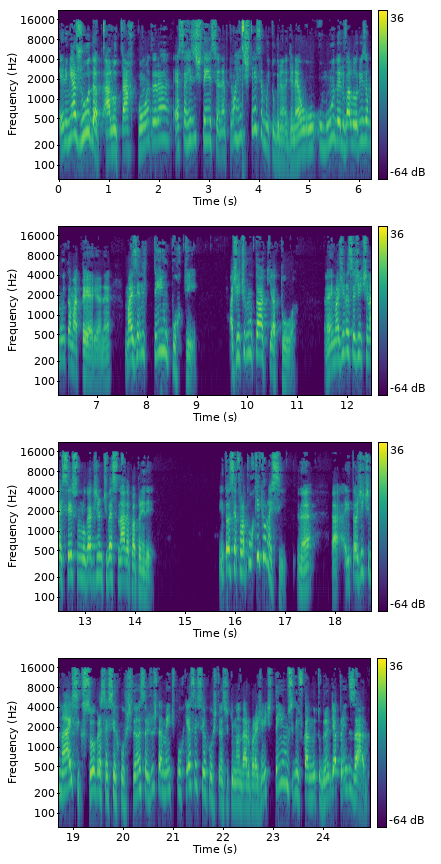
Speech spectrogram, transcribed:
ele me ajuda a lutar contra essa resistência, né? Porque é uma resistência muito grande, né? O, o mundo, ele valoriza muito a matéria, né? Mas ele tem um porquê. A gente não está aqui à toa. Né? Imagina se a gente nascesse num lugar que a gente não tivesse nada para aprender. Então você fala, por que, que eu nasci? Né? Então a gente nasce sobre essas circunstâncias justamente porque essas circunstâncias que mandaram para a gente têm um significado muito grande de aprendizado.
